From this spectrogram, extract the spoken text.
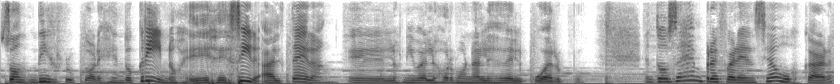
son disruptores endocrinos, es decir, alteran eh, los niveles hormonales del cuerpo. Entonces, en preferencia, buscar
